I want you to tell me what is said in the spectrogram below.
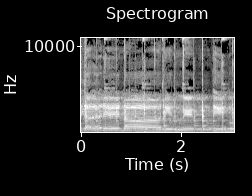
ನೆನೆದರೆ ನಾ ನಿನ್ನೆಂದಿಗೂ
